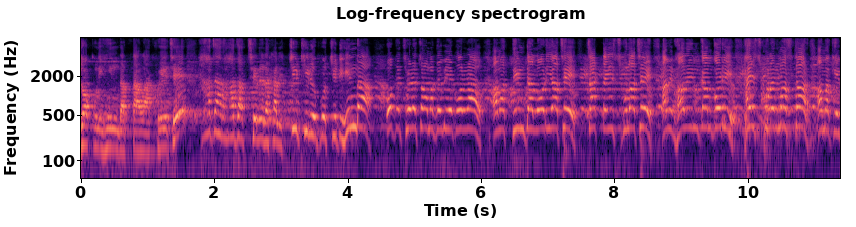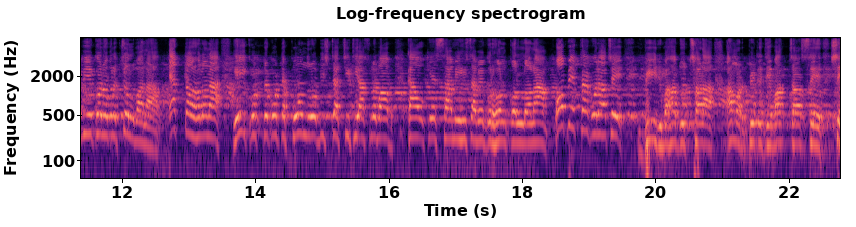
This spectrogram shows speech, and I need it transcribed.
যখনই হিন্দার তালাক হয়েছে, হাজার হাজার ছেলেরা খালি চিঠির উপর চিঠি, হিন্দা, ওকে ছেড়েছ, আমাকে বিয়ে করে নাও। আমার তিনটা লরি আছে, চারটা স্কুল আছে, আমি ভালো ইনকাম করি। হাই স্কুলের মাস্টার, আমাকে বিয়ে করো বলে চলবা। না। একটাও হলো না, এই করতে করতে পনেরো বিশটা চিঠি আসলো বাপ, কাউকে স্বামী হিসাবে গ্রহণ করল না। অপেক্ষা করে আছে, বীর বাহাদুর ছাড়া আমার পেটে যে বাচ্চা আছে, সে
